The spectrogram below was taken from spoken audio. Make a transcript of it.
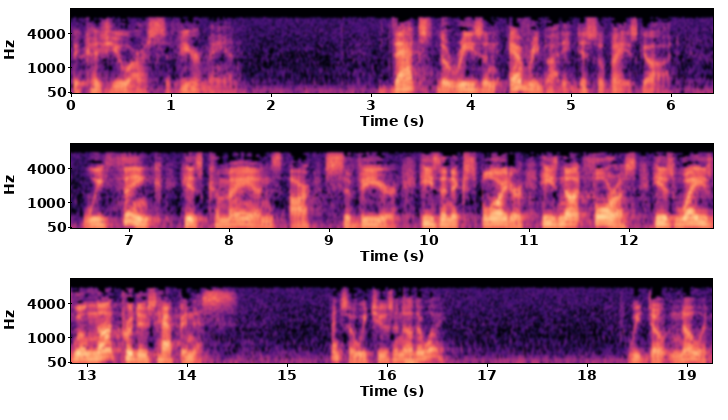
because you are a severe man. That's the reason everybody disobeys God we think his commands are severe. He's an exploiter. He's not for us. His ways will not produce happiness. And so we choose another way. We don't know him.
